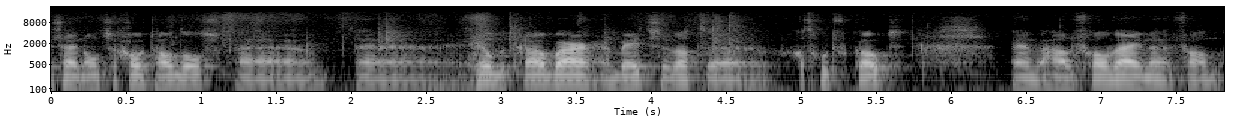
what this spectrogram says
zijn onze groothandels heel betrouwbaar en weten ze wat, wat goed verkoopt. En we halen vooral wijnen van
